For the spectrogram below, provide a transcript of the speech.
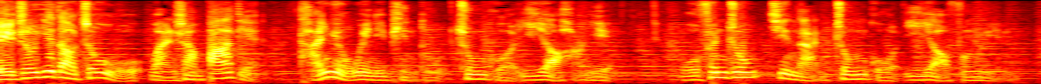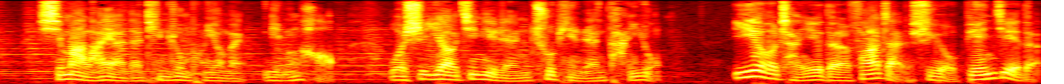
每周一到周五晚上八点，谭勇为你品读中国医药行业，五分钟尽览中国医药风云。喜马拉雅的听众朋友们，你们好，我是医药经理人、出品人谭勇。医药产业的发展是有边界的，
